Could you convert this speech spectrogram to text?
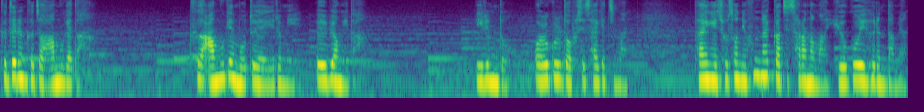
그들은 그저 암흑개다. 그 암흑의 모두의 이름이 의병이다. 이름도 얼굴도 없이 살겠지만 다행히 조선이 훗날까지 살아남아 유구히 흐른다면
